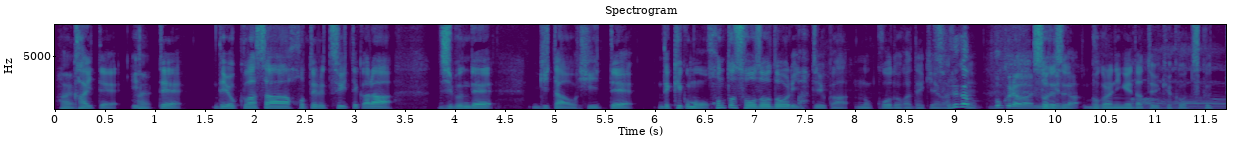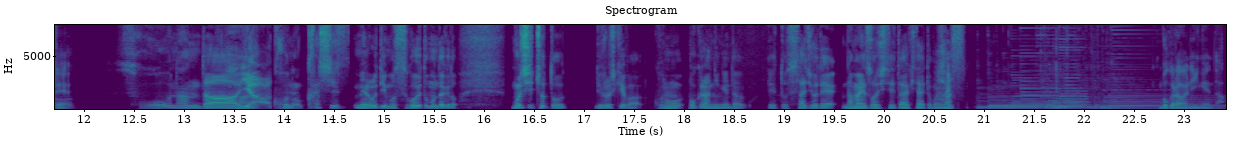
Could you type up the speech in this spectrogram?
はい。書いていってで翌朝ホテル着いてから自分でギターを弾いてで結構もう本当想像通りっていうかのコードが出来上がってそれが僕らは人そうです。間だ僕ら人間だという曲を作って。そうなんだ、い。い、やこの歌詞メロディーもすごいと思うんだけどもしちょっとよろしければこの僕ら人間だ、えっと、スタジオで生演奏していただきたいと思います、僕らは人間だ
